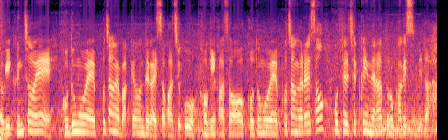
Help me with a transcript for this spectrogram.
여기 근처에 고등어회 포장을 맡겨놓은 데가 있어가지고 거기 가서 고등어회 포장을 해서 호텔 체크인을 하도록 하겠습니다.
